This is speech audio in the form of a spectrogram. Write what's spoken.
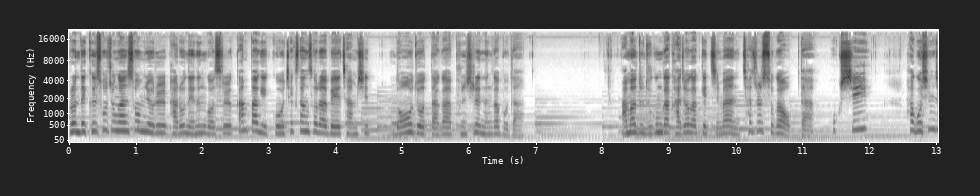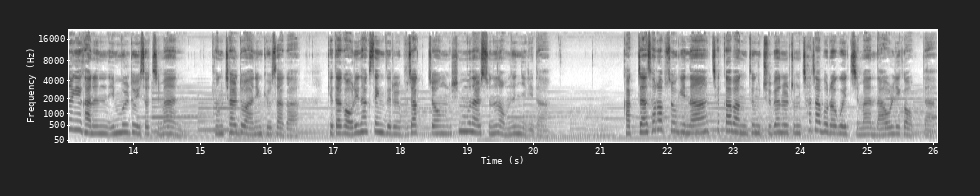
그런데 그 소중한 수업료를 바로 내는 것을 깜빡 잊고 책상 서랍에 잠시 넣어두었다가 분실했는가 보다. 아마도 누군가 가져갔겠지만 찾을 수가 없다. 혹시? 하고 심정이 가는 인물도 있었지만 경찰도 아닌 교사가 게다가 어린 학생들을 무작정 신문할 수는 없는 일이다. 각자 서랍 속이나 책가방 등 주변을 좀 찾아보라고 했지만 나올 리가 없다.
